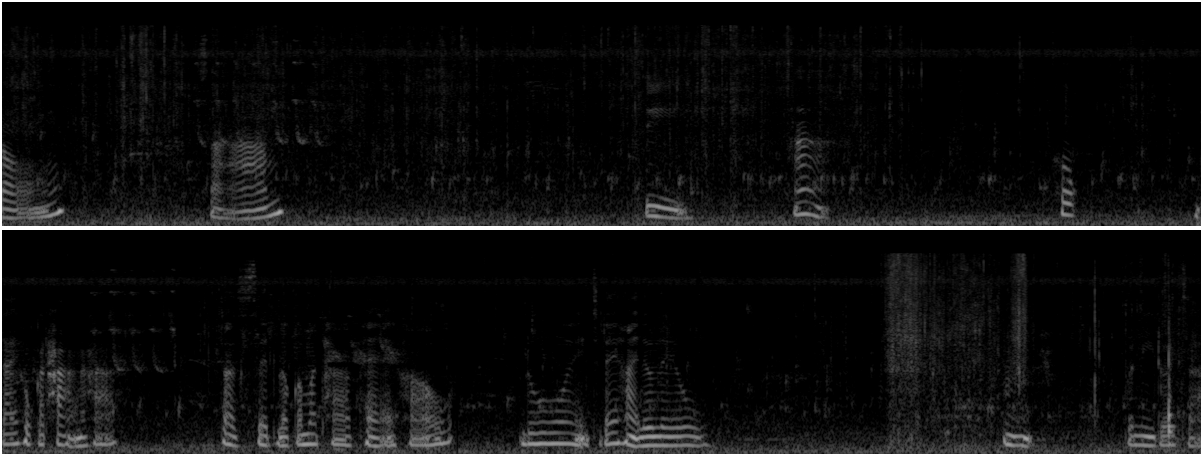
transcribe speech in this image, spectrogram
สองสามสี่ห้าหกได้หกกระถางนะคะ ตัดเสร็จแล้วก็มาทาแผลเขาด้วยจะได้หายเร็วๆอืมตัวนี้ด้วยจ้า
